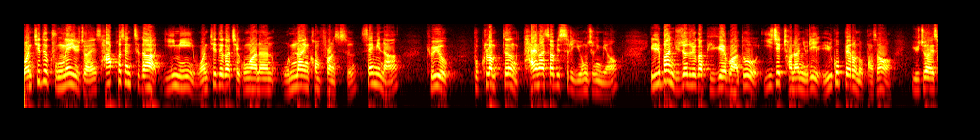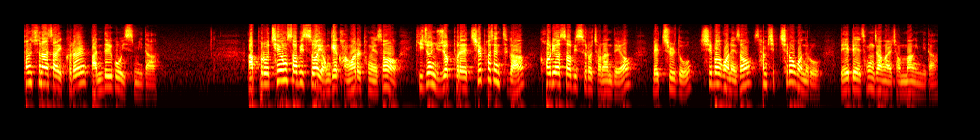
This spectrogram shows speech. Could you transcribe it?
원티드 국내 유저의 4%가 이미 원티드가 제공하는 온라인 컨퍼런스, 세미나, 교육, 북클럽 등 다양한 서비스를 이용 중이며 일반 유저들과 비교해 봐도 이직 전환율이 7배로 높아서 유저의 선순환 사이클을 만들고 있습니다. 앞으로 채용 서비스와 연계 강화를 통해서 기존 유저풀의 7%가 커리어 서비스로 전환되어 매출도 10억 원에서 37억 원으로 4배 성장할 전망입니다.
